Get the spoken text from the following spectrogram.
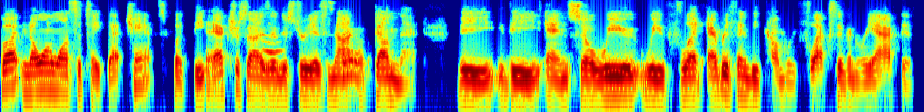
but no one wants to take that chance. But the exercise industry has not done that. The the and so we we've let everything become reflexive and reactive.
